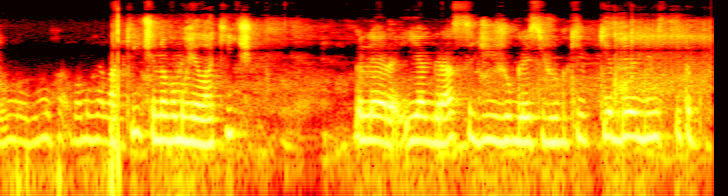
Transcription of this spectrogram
Vamos, vamos, vamos relar kit, né? Vamos relar kit. Galera, e a graça de jogar esse jogo aqui, que é The.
